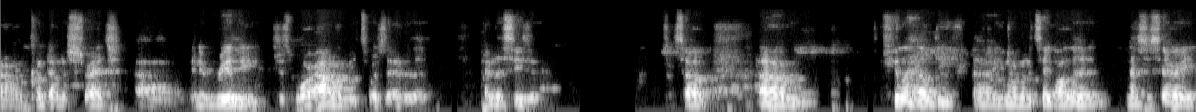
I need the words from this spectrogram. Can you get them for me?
um, come down the stretch, uh, and it really just wore out on me towards the end of the end of the season. So, um, feeling healthy. Uh, you know, I'm going to take all the necessary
